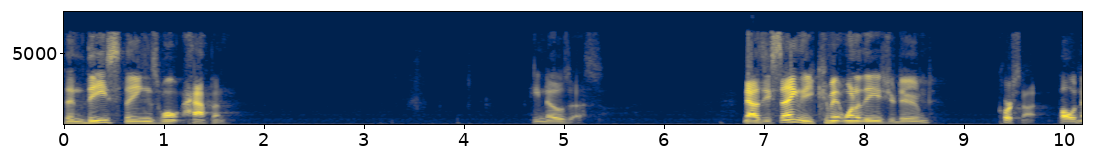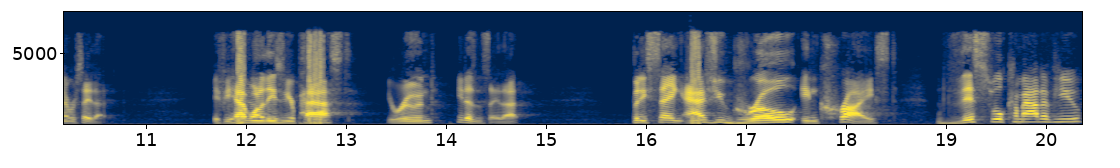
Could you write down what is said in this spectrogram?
then these things won't happen. He knows us. Now, is he saying that you commit one of these, you're doomed? Of course not. Paul would never say that. If you have one of these in your past, you're ruined. He doesn't say that. But he's saying as you grow in Christ, this will come out of you,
